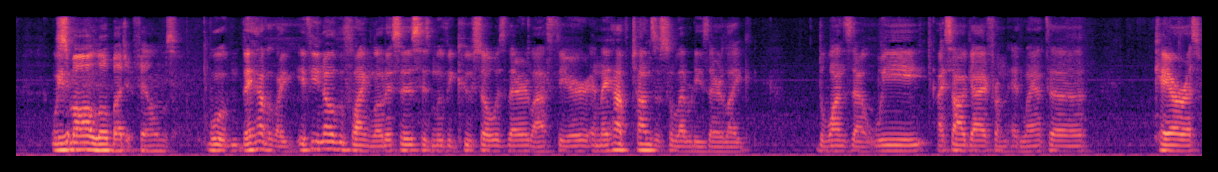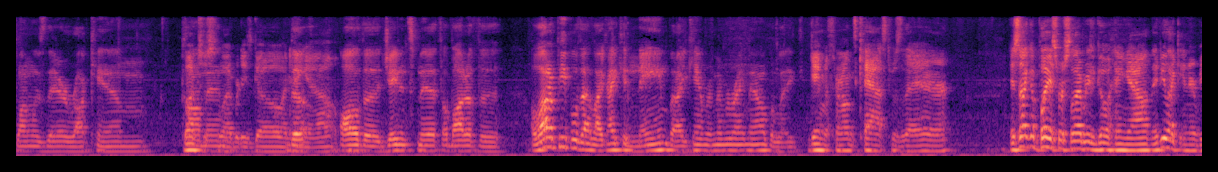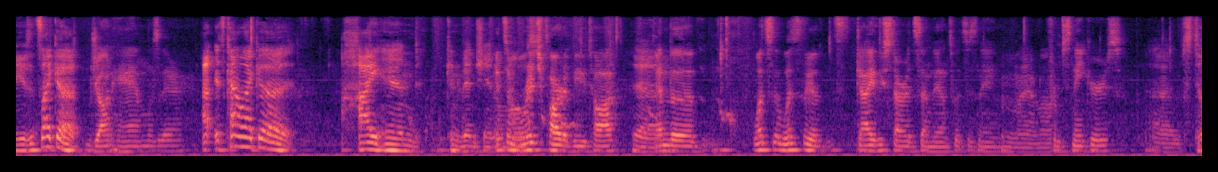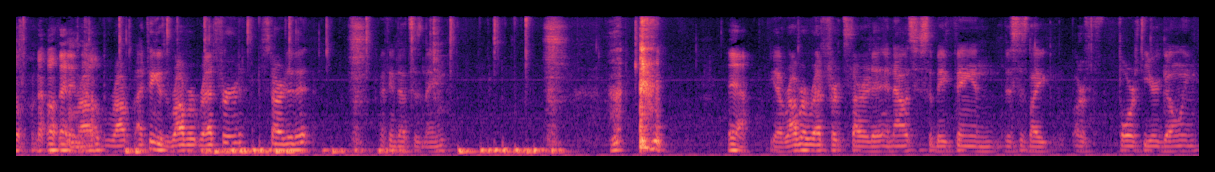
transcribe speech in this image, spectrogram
We small, low budget films. Well, they have like if you know who Flying Lotus is, his movie Kuso was there last year, and they have tons of celebrities there. Like the ones that we, I saw a guy from Atlanta, KRS One was there, Rakim, bunch of celebrities go and the- hang out. all the Jaden Smith, a lot of the, a lot of people that like I can name, but I can't remember right now. But like Game of Thrones cast was there. It's like a place where celebrities go hang out. They do like interviews. It's like a, Jon Hamm was there. uh, it's kind of like a high end convention. It's a rich part of Utah, Yeah. and the, what's the what's the guy who started Sundance? What's his name? Mm, I don't know. From Sneakers. uh, still don't know. I didn't know. Rob, Rob, I think it's Robert Redford started it. I think that's his name. Yeah. Yeah, Robert Redford started it, and now it's just a big thing. And this is like our fourth year going.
